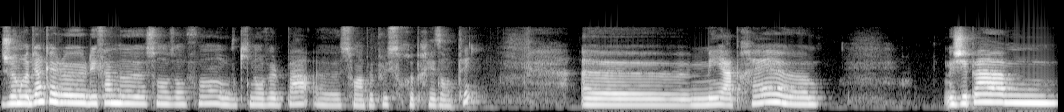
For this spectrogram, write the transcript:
J'aimerais bien que le- les femmes sans enfants ou qui n'en veulent pas euh, soient un peu plus représentées. Euh, mais après, j'ai pas, hum,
